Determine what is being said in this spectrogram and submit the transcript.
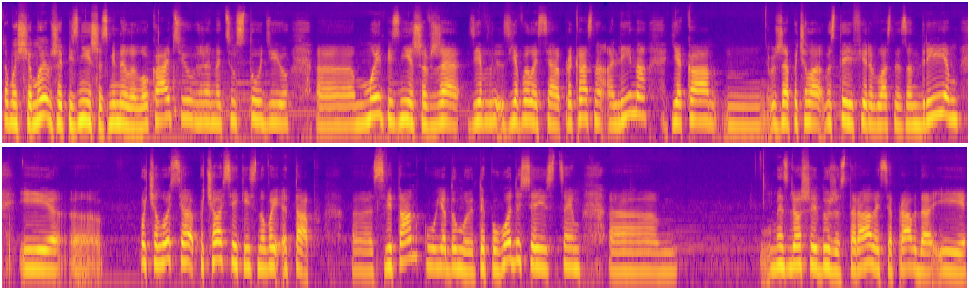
тому що ми вже пізніше змінили локацію вже на цю студію. Е, Ми пізніше вже з'явилася прекрасна Аліна, яка вже почала вести ефіри власне з Андрієм, і е, почалося, почався якийсь новий етап світанку. Я думаю, ти погодишся із цим. Е, Ми з Льошею дуже старалися, правда, і е,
